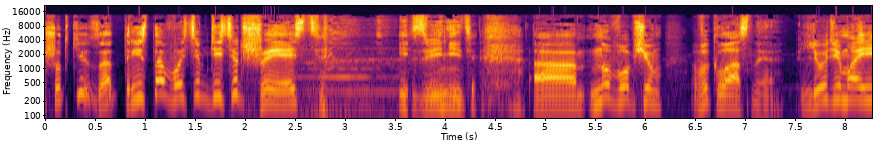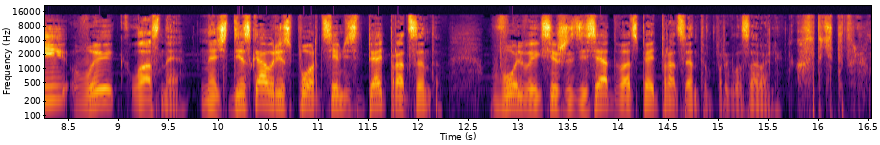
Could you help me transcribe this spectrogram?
шутки за 386. Извините. А, ну, в общем, вы классные. Люди мои, вы классные. Значит, Discovery Sport 75%. Volvo XC60 25% проголосовали. Господи, ты Э,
